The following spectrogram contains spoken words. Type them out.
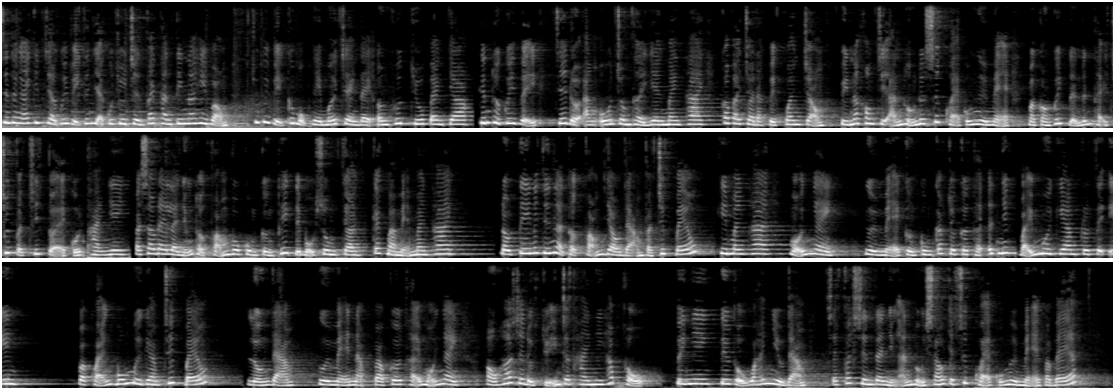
Xin thân ái kính chào quý vị thính giả của chương trình phát thanh tiếng nói hy vọng. Chúc quý vị có một ngày mới tràn đầy ơn phước Chúa ban cho. Kính thưa quý vị, chế độ ăn uống trong thời gian mang thai có vai trò đặc biệt quan trọng vì nó không chỉ ảnh hưởng đến sức khỏe của người mẹ mà còn quyết định đến thể chất và trí tuệ của thai nhi. Và sau đây là những thực phẩm vô cùng cần thiết để bổ sung cho các bà mẹ mang thai. Đầu tiên đó chính là thực phẩm giàu đạm và chất béo. Khi mang thai, mỗi ngày người mẹ cần cung cấp cho cơ thể ít nhất 70g protein và khoảng 40g chất béo. Lượng đạm người mẹ nạp vào cơ thể mỗi ngày hầu hết sẽ được chuyển cho thai nhi hấp thụ. Tuy nhiên, tiêu thụ quá nhiều đạm sẽ phát sinh ra những ảnh hưởng xấu cho sức khỏe của người mẹ và bé.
